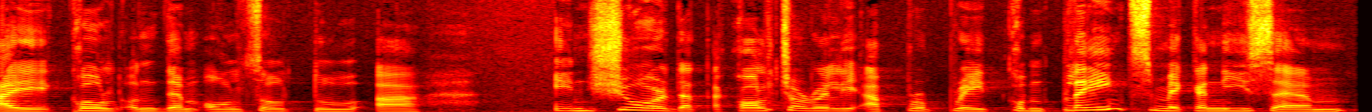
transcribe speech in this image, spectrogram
I called on them also to uh, ensure that a culturally appropriate complaints mechanism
